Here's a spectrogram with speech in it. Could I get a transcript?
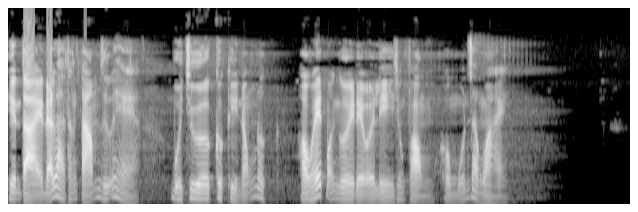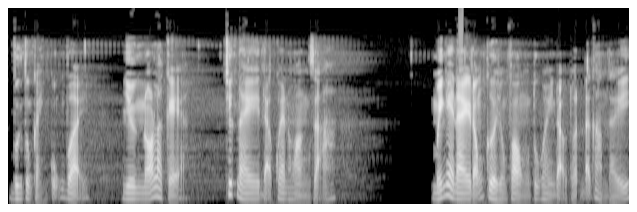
Hiện tại đã là tháng 8 giữa hè, buổi trưa cực kỳ nóng nực, hầu hết mọi người đều ở lì trong phòng, không muốn ra ngoài. Vương Tu Cảnh cũng vậy, nhưng nó là kẻ trước này đã quen hoàng dã. Mấy ngày này đóng cửa trong phòng tu hành đạo thuật đã cảm thấy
